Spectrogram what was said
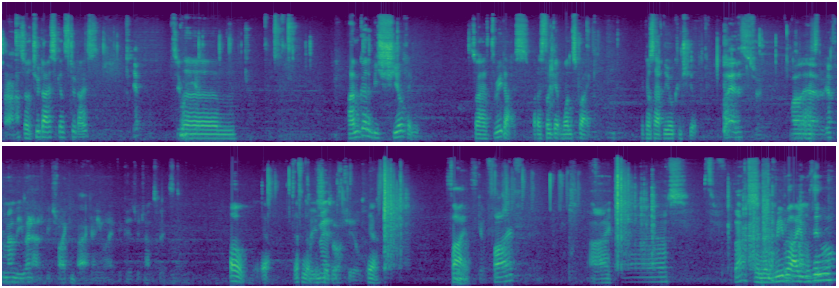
Fair enough. So two dice against two dice. See what. Um, I'm gonna be shielding, so I have three dice, but I still get one strike because I have the Oaken Shield. Oh yeah, this is true. Well, uh, you have to remember you won't have to be striking back anyway because you're transfixed. Oh yeah, So definitely. you may as well shield. Yeah. Five. Get a five. I get that. And then reroll. Are you within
